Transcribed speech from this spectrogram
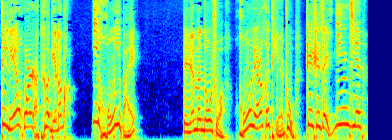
这莲花啊，特别的大，一红一白。这人们都说，红莲和铁柱这是在阴间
